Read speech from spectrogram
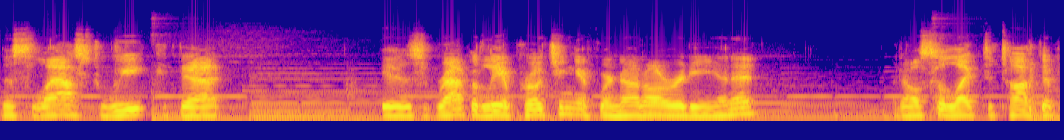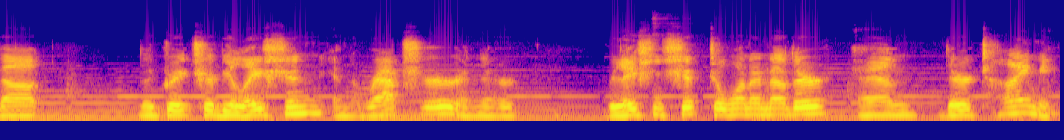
this last week that is rapidly approaching if we're not already in it. I'd also like to talk about the Great Tribulation and the rapture and their relationship to one another and their timing,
